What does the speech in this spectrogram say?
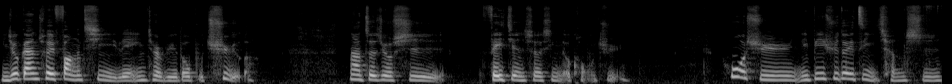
你就干脆放弃，连 interview 都不去了。那这就是非建设性的恐惧。或许你必须对自己诚实，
